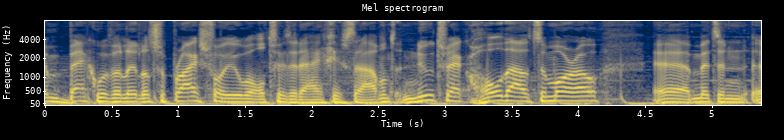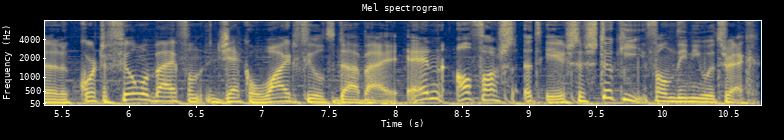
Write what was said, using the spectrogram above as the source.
I'm back with a little surprise for you all, twitterde hij gisteravond. New track Hold Out Tomorrow. eh, met een, een korte film erbij van Jack Whitefield daarbij. En alvast het eerste stukje van die nieuwe track.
